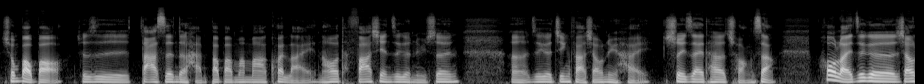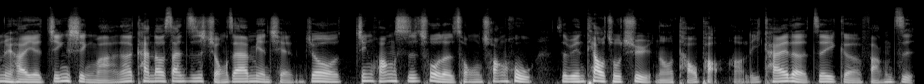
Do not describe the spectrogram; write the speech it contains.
熊宝宝就是大声的喊爸爸妈妈快来。然后他发现这个女生，呃，这个金发小女孩睡在他的床上。后来这个小女孩也惊醒嘛，那看到三只熊在她面前，就惊慌失措的从窗户这边跳出去，然后逃跑啊，离开了这个房子。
